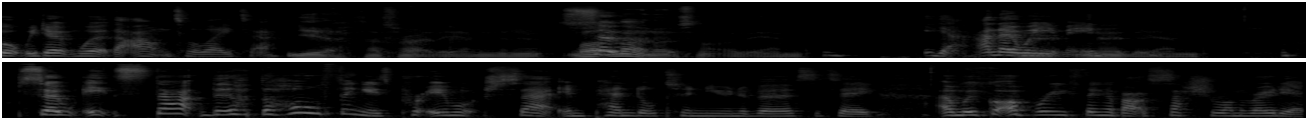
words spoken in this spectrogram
But we don't work that out until later. yeah, that's right at the end, isn't it? Well, So- no, no, it's not at the end. Yeah, I know what you mean. Near the end. So it start the the whole thing is pretty much set in Pendleton University, and we've got a brief thing about Sasha on the radio.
